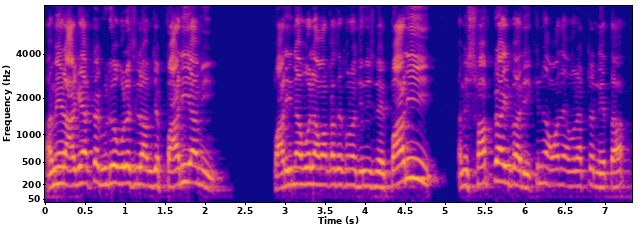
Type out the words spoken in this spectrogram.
আমি এর আগে একটা ভিডিও বলেছিলাম যে পারি আমি। পারি না বলে আমার কাছে কোনো জিনিস নেই। পারি, আমি সবটাই পারি। কিন্তু আমাদের এমন একটা নেতা,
